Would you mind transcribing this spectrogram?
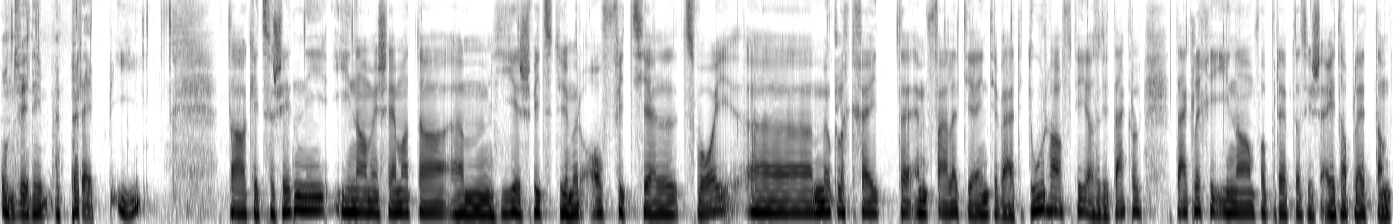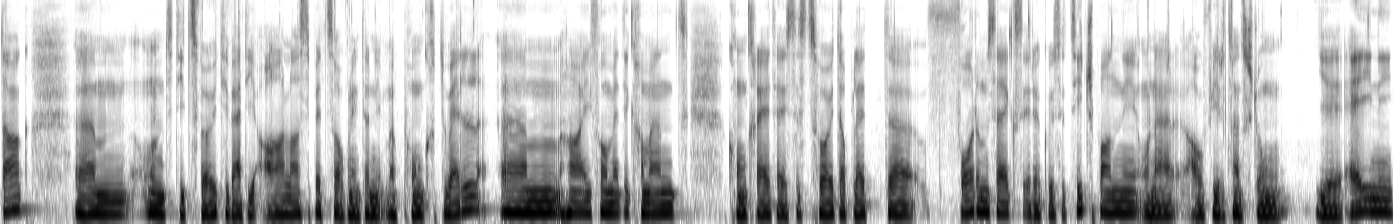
Und wie nimmt man PrEP ein? Da gibt es verschiedene Einnahmeschemata. Ähm, hier in der Schweiz tun wir offiziell zwei äh, Möglichkeiten empfehlen. Die eine wäre die dauerhafte, also die tägliche Einnahme von PrEP, das ist eine Tablette am Tag. Ähm, und die zweite wäre die anlassbezogene, da nimmt man punktuell ähm, HIV-Medikamente. Konkret heisst es zwei Tabletten vor dem Sex in einer gewissen Zeitspanne und dann alle 24 Stunden je eine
